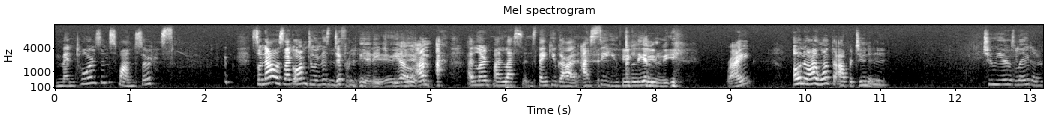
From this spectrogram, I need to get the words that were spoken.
mentors and sponsors. so now it's like, oh, I'm doing this differently at HBO. I'm, I, I learned my lessons. Thank you, God. I see you clearly. right? Oh, no, I want the opportunity. Two years later,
